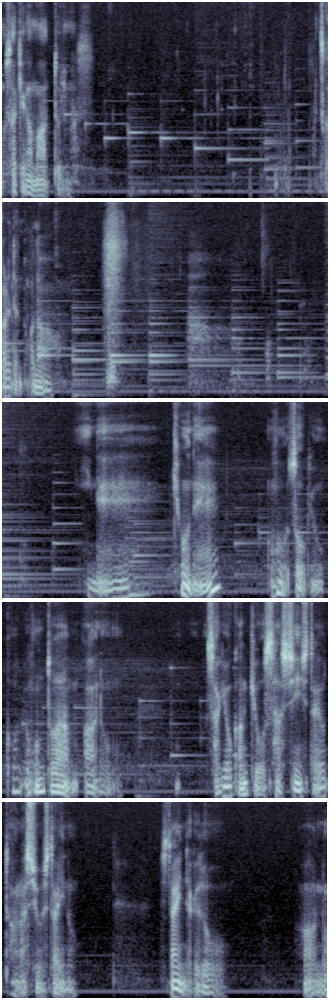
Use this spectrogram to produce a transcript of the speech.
お酒が回っております。疲れてんのかな？今日ね。ほそう今日本当はあの作業環境を刷新したよって話をしたいの。したいんだけどあの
